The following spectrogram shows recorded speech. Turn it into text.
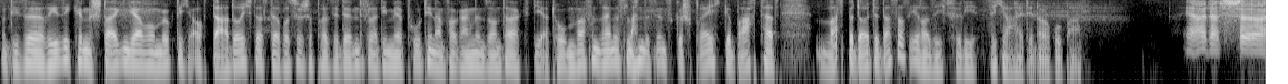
Und diese Risiken steigen ja womöglich auch dadurch, dass der russische Präsident Wladimir Putin am vergangenen Sonntag die Atomwaffen seines Landes ins Gespräch gebracht hat. Was bedeutet das aus Ihrer Sicht für die Sicherheit in Europa? Ja, das äh,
